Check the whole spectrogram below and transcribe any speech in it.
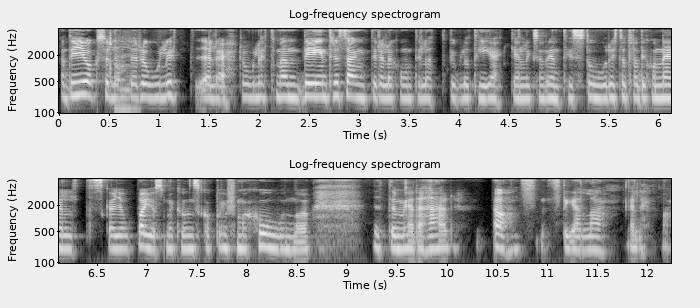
Det är också lite roligt, eller roligt, men det är intressant i relation till att biblioteken liksom rent historiskt och traditionellt ska jobba just med kunskap och information och lite med det här ja, stela, eller ja,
